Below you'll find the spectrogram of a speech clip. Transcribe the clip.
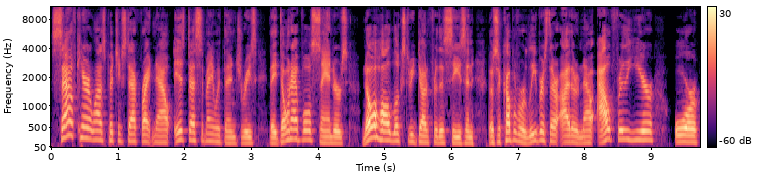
South Carolina's pitching staff right now is decimated with injuries. They don't have Will Sanders. Noah Hall looks to be done for this season. There's a couple of relievers that are either now out for the year or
